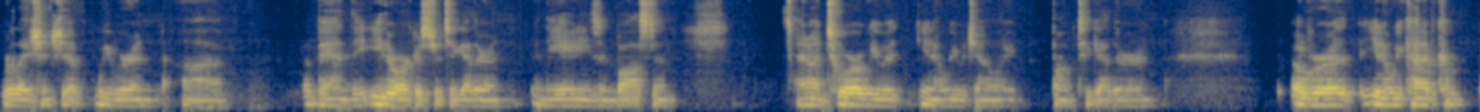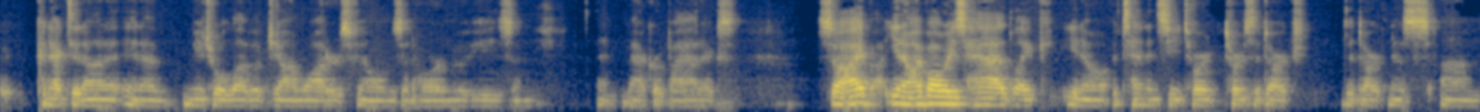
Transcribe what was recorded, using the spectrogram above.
relationship. We were in uh, a band, the Either Orchestra, together in, in the '80s in Boston, and on tour we would, you know, we would generally bunk together and over, you know, we kind of com- connected on in a mutual love of John Waters films and horror movies and and macrobiotics. So I've, you know, I've always had like, you know, a tendency toward towards the dark, the darkness, um,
